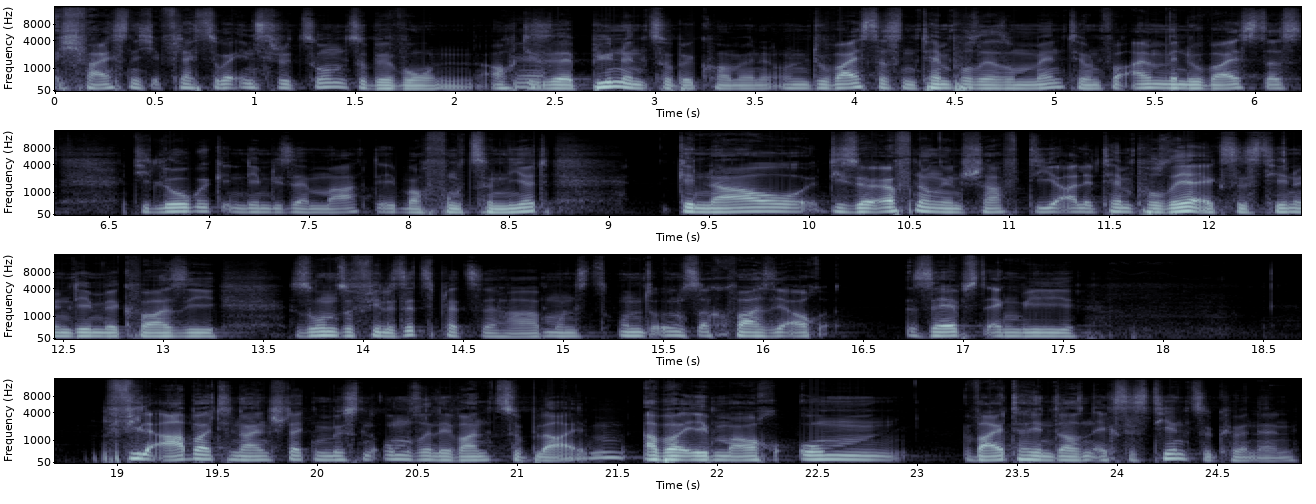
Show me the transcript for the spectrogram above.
ich weiß nicht, vielleicht sogar Institutionen zu bewohnen, auch ja. diese Bühnen zu bekommen. Und du weißt, das sind temporäre Momente. Und vor allem, wenn du weißt, dass die Logik, in dem dieser Markt eben auch funktioniert, genau diese Öffnungen schafft, die alle temporär existieren, indem wir quasi so und so viele Sitzplätze haben und, und uns auch quasi auch selbst irgendwie viel Arbeit hineinstecken müssen, um relevant zu bleiben, aber eben auch um weiterhin darin existieren zu können.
